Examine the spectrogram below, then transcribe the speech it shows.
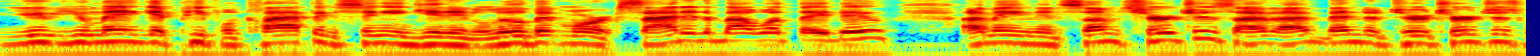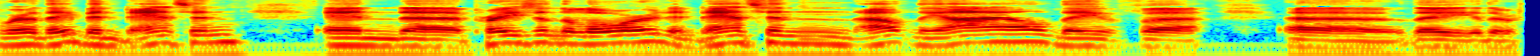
you, you may get people clapping, singing, getting a little bit more excited about what they do. I mean, in some churches, I've, I've been to churches where they've been dancing and uh, praising the Lord and dancing out in the aisle. They've uh, uh, they they're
